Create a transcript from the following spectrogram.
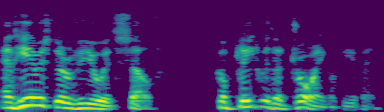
And here is the review itself, complete with a drawing of the event.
